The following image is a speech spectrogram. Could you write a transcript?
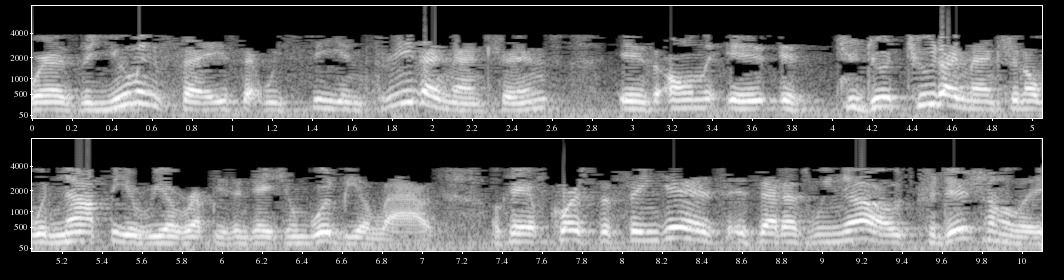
Whereas the human face that we see in three dimensions is only is, is to do two dimensional would not be a real representation, would be allowed. Okay, of course the thing is is that as we know, traditionally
